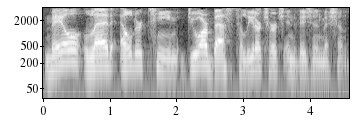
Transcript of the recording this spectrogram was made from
male led elder team, do our best to lead our church in vision and mission.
